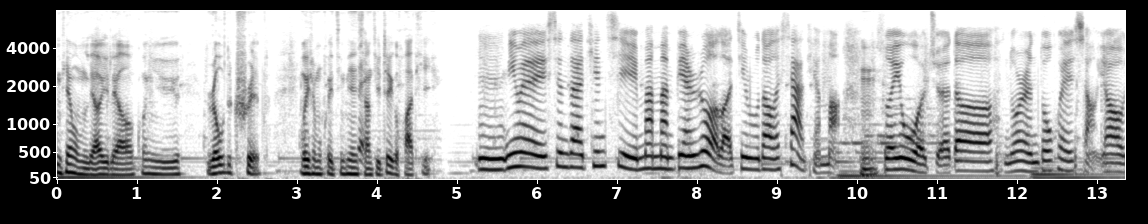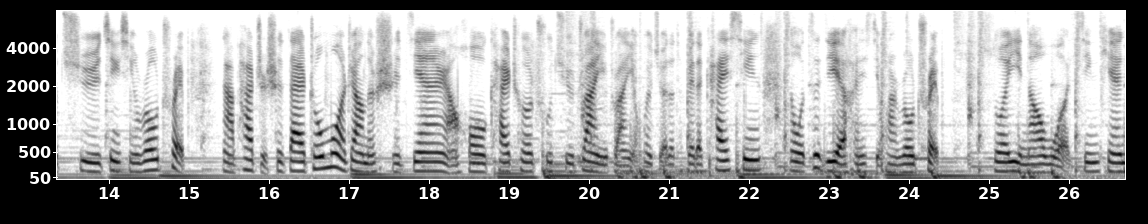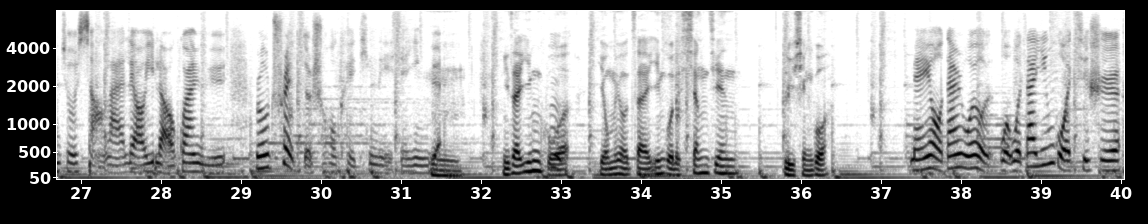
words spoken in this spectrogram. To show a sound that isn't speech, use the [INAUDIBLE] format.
今天我们聊一聊关于 road trip，为什么会今天想起这个话题？嗯，因为现在天气慢慢变热了，进入到了夏天嘛，嗯，所以我觉得很多人都会想要去进行 road trip。哪怕只是在周末这样的时间，然后开车出去转一转，也会觉得特别的开心。那我自己也很喜欢 road trip，所以呢，我今天就想来聊一聊关于 road trip 的时候可以听的一些音乐。嗯，你在英国有没有在英国的乡间旅行过？没有，但是我有我我在英国其实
